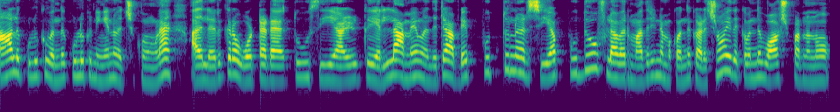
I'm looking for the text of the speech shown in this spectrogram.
நாலு குழுக்கு வந்து குழுக்குனீங்கன்னு வச்சுக்கோங்களேன் அதில் இருக்கிற ஒட்டடை தூசி அழுக்கு எல்லாமே வந்துட்டு அப்படியே புத்துணர்ச்சியாக புது ஃப்ளவர் மாதிரி நமக்கு வந்து கிடச்சிரும். இதுக்கு வந்து வாஷ் பண்ணணும்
